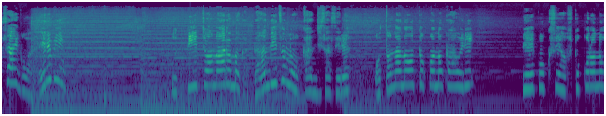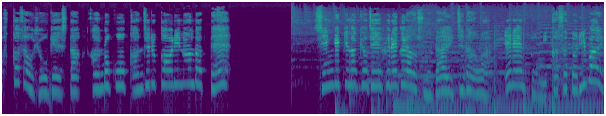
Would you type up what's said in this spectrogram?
最後はエルヴィン。ウッディ調のアロマがダンディズムを感じさせる。大人の男の香り。冷酷さや懐の深さを表現した貫禄を感じる香りなんだって。進撃の巨人フレグランスの第1弾はエレンとミカサとリヴァイ。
